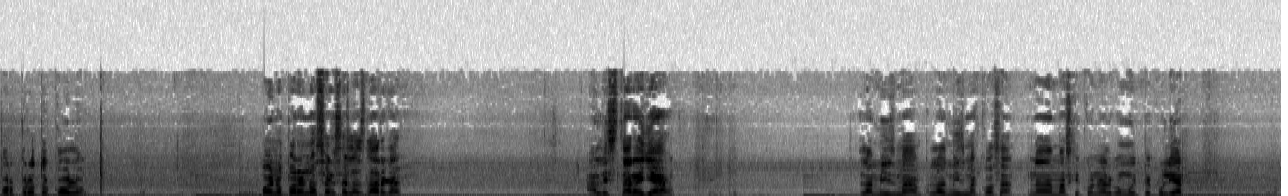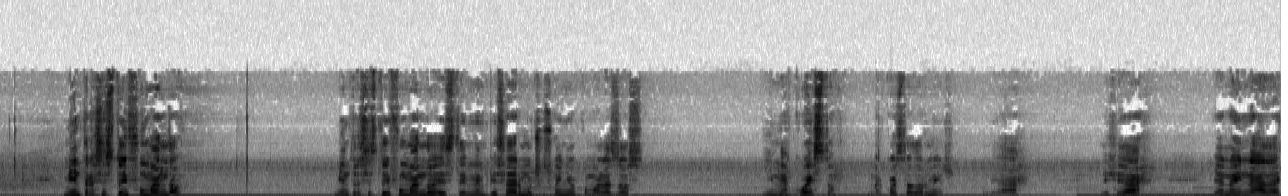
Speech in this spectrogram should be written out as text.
por protocolo. Bueno, para no hacerse las larga, al estar allá, la misma, misma cosa, nada más que con algo muy peculiar. Mientras estoy fumando, mientras estoy fumando, este, me empieza a dar mucho sueño, como a las 2. Y me acuesto, me acuesto a dormir. Ya, dije, ah, ya no hay nada,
